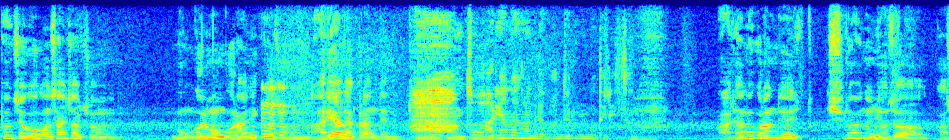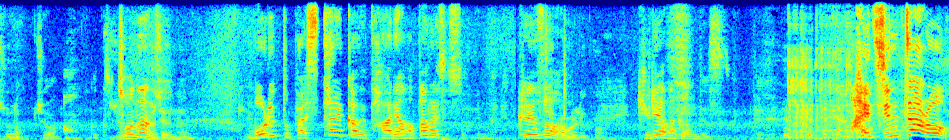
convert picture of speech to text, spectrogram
첫 번째 곡은 살짝 좀 몽글몽글하니까 좀 아리아나 그란데 느낌이고 아리아나 그란데 완전 롤모델이잖아. 아리아나 그란데 싫어하는 여자 가수는 없죠. 어. 그죠? 저는 요새는 머리부터 발 스타일까지 다 아리아나 따라 했었어 옛날에. 그래서 잘 어울리고 규리아나 그란데였어. 아니 진짜로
